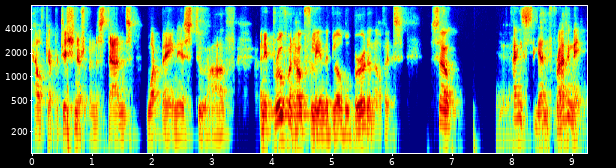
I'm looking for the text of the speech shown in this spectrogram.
healthcare practitioners understand what pain is to have an improvement, hopefully, in the global burden of it. So, yes. thanks again for having me.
